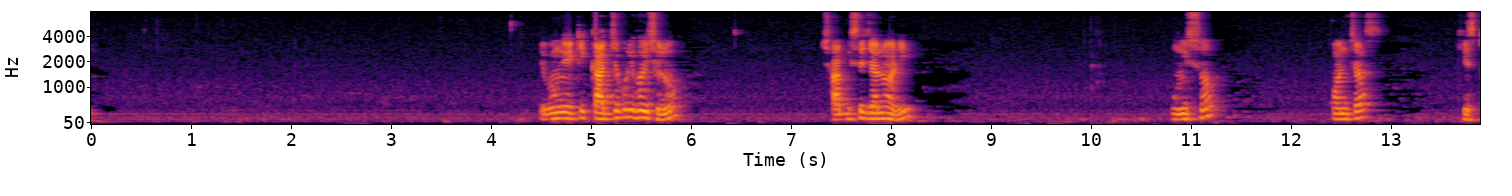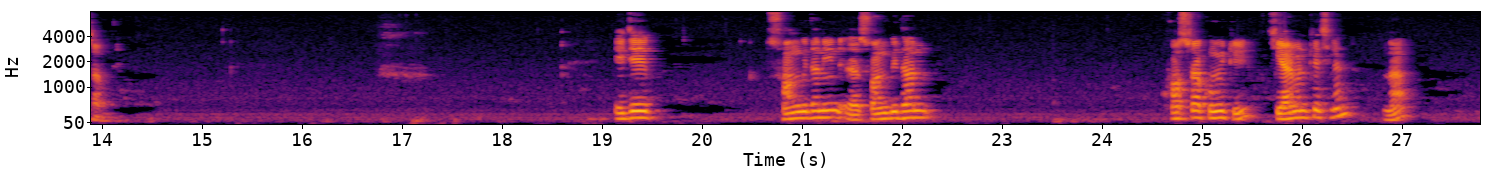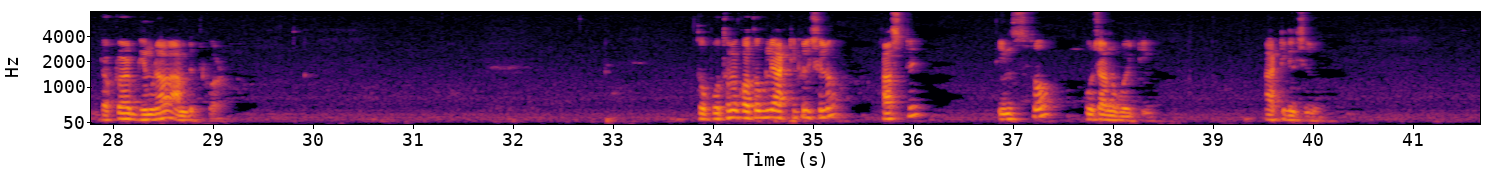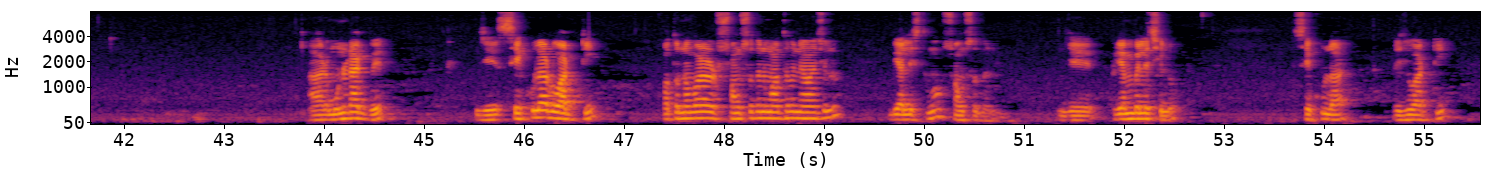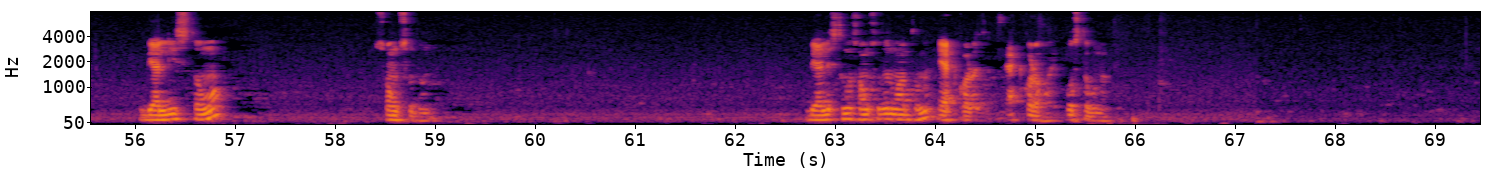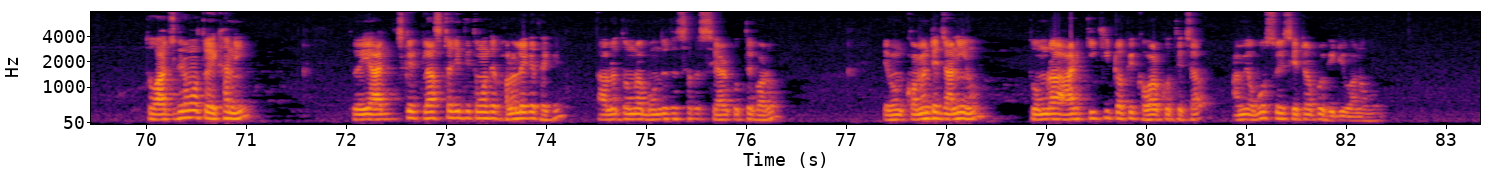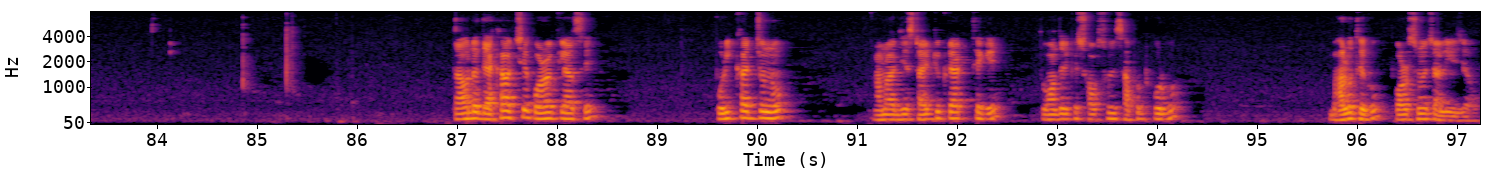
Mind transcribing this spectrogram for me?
এবং এটি কার্যকরী হয়েছিল ছাব্বিশে জানুয়ারি উনিশশো পঞ্চাশ খ্রিস্টাব্দে। এই যে সংবিধানীন সংবিধান খসড়া কমিটির চেয়ারম্যান কে ছিলেন না? ডক্টর ভীমরাও আম্বেদকর। তো প্রথমে কতগুলি আর্টিকেল ছিল? ফার্স্টে? তিনশো পঁচানব্বইটি আর্টিকেল ছিল। আর মনে রাখবে যে সেকুলার ওয়ার্ডটি কত নম্বর সংশোধনের মাধ্যমে নেওয়া হয়েছিল? বিয়াল্লিশতম সংশোধন, যে প্রিয়াম্বেলে ছিল। সেকুলার এই যে ওয়ার্ডটি বিয়াল্লিশতম সংশোধন। বিয়াল্লিশতম সংশোধনের মাধ্যমে অ্যাড করা অ্যাড করা হয় প্রস্তাবনাতে তো আজকের মতো এখানেই। তো এই আজকের ক্লাসটা যদি তোমাদের ভালো লেগে থাকে, তাহলে তোমরা বন্ধুদের সাথে শেয়ার করতে পারো এবং কমেন্টে জানিও তোমরা আর কি কি টপিক কভার করতে চাও। আমি অবশ্যই সেটার উপর ভিডিও বানাবো। তাহলে দেখা হচ্ছে পরের ক্লাসে পরীক্ষার জন্য আমরা যে স্টাডি টু ক্র্যাক থেকে তোমাদেরকে সবসময় সাপোর্ট করব। ভালো থেকো, পড়াশোনা চালিয়ে যাও।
